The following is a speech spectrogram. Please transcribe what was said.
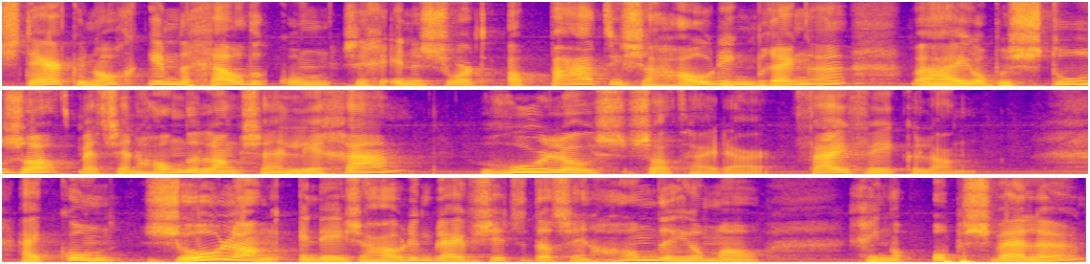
Sterker nog, Kim de Gelder kon zich in een soort apathische houding brengen, waar hij op een stoel zat met zijn handen langs zijn lichaam. Roerloos zat hij daar, vijf weken lang. Hij kon zo lang in deze houding blijven zitten dat zijn handen helemaal gingen opzwellen.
